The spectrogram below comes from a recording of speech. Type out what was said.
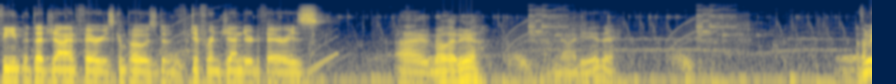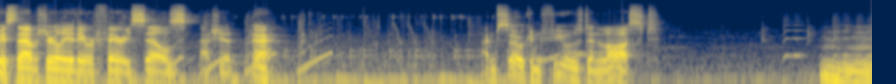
the the giant fairy is composed of different gendered fairies. I have no idea. I have no idea either. I think we established earlier they were fairy cells. Ah, shit. Eh. I'm so confused and lost. Hmm.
